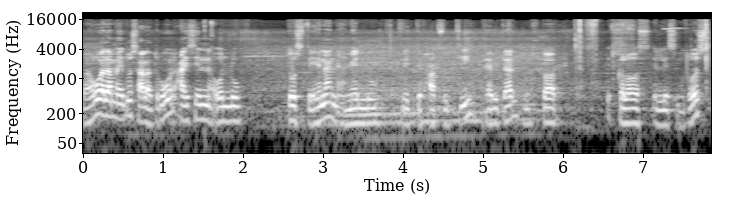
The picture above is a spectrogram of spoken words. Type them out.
فهو لما يدوس على true عايزين نقول له توست هنا نعمل له نكتب حرف ال T capital نختار ال class اللي اسمه توست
